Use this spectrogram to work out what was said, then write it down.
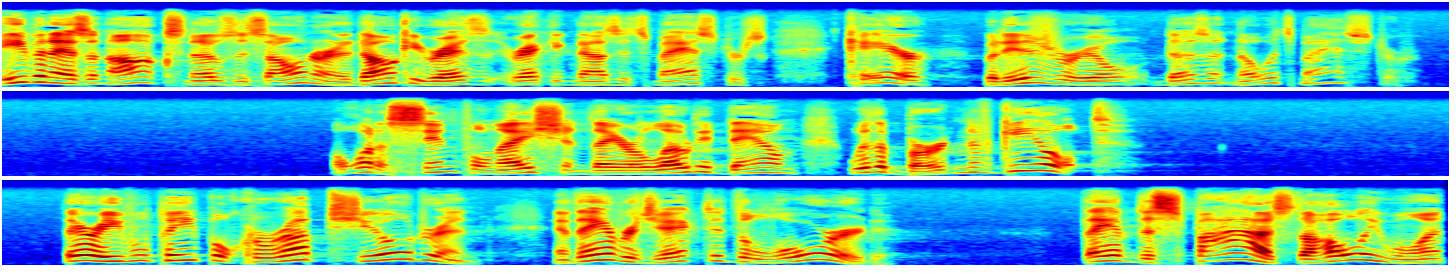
Even as an ox knows its owner and a donkey res- recognizes its master's care, but Israel doesn't know its master. Oh, what a sinful nation. They are loaded down with a burden of guilt. They're evil people, corrupt children, and they have rejected the Lord. They have despised the Holy One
